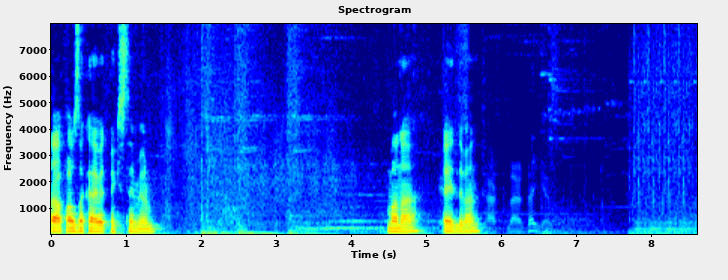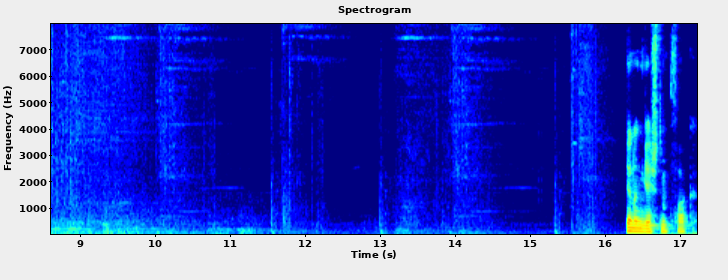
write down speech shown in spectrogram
Daha fazla kaybetmek istemiyorum. Mana, eldiven. Yanın geçtim fuck.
